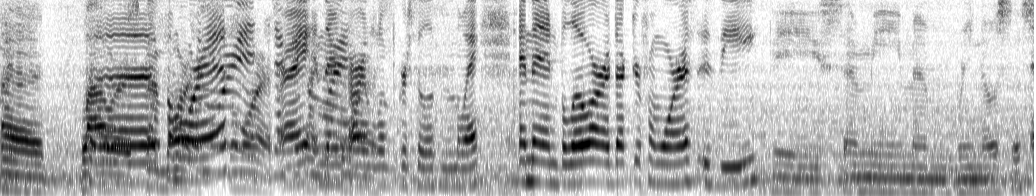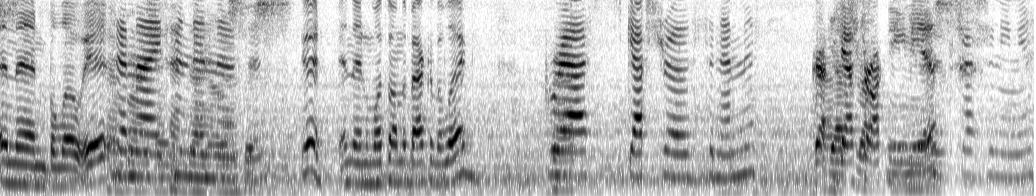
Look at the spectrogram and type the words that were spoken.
uh, flowers. uh, femoris. femoris, Femoris, right? And there femoris. our little gracilis is in the way, and then below our adductor femoris is the, The semimembranosus. and then below it, Semitendinosus. good. And then what's on the back of the leg? Gras- gastrocenemus. Gra- Gastrocnemius. gastrocnemius.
